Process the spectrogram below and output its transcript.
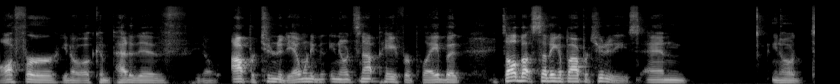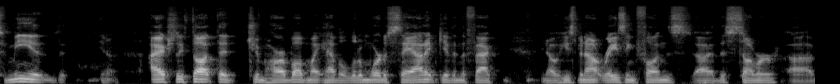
offer, you know, a competitive, you know, opportunity. I won't even, you know, it's not pay for play, but it's all about setting up opportunities. And, you know, to me, you know, I actually thought that Jim Harbaugh might have a little more to say on it, given the fact, you know, he's been out raising funds uh, this summer uh,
